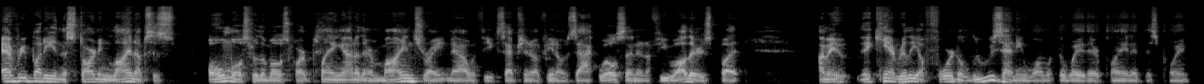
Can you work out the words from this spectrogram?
everybody in the starting lineups is almost for the most part playing out of their minds right now, with the exception of you know Zach Wilson and a few others, but I mean, they can't really afford to lose anyone with the way they're playing at this point.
